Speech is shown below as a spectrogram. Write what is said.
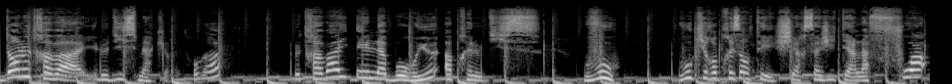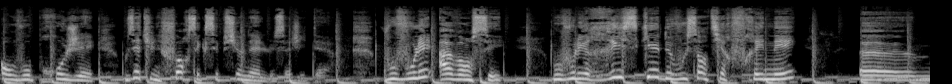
Dans le travail, le 10 Mercure rétrograde, le travail est laborieux après le 10. Vous, vous qui représentez, cher Sagittaire, la foi en vos projets, vous êtes une force exceptionnelle, le Sagittaire. Vous voulez avancer. Vous voulez risquer de vous sentir freiné. Euh,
